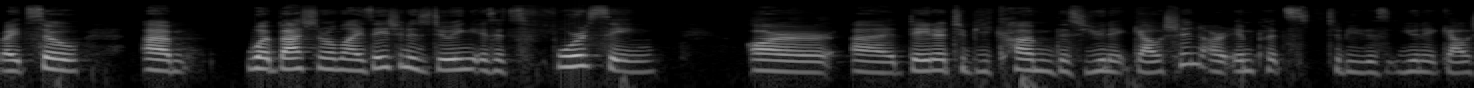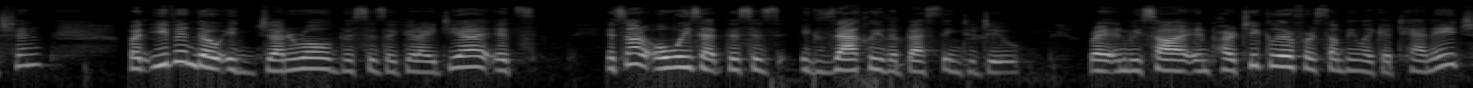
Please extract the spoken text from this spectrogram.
right? So um, what batch normalization is doing is it's forcing our uh, data to become this unit Gaussian, our inputs to be this unit Gaussian. But even though in general this is a good idea, it's, it's not always that this is exactly the best thing to do right? And we saw in particular for something like a TANH,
